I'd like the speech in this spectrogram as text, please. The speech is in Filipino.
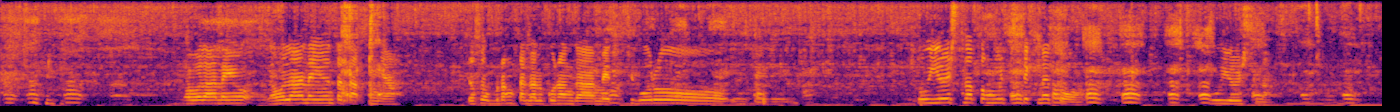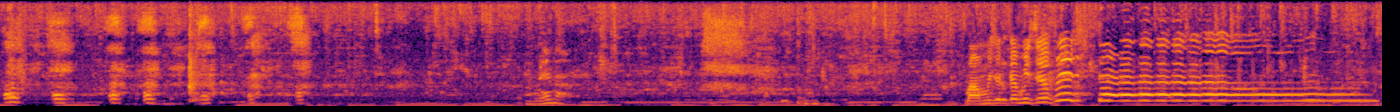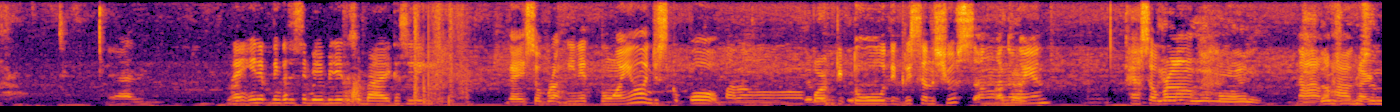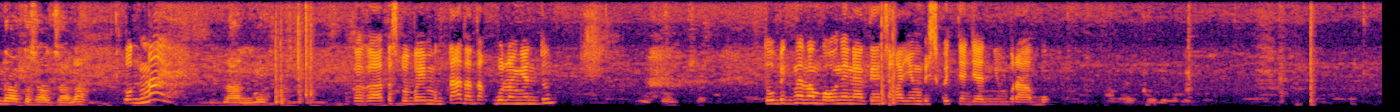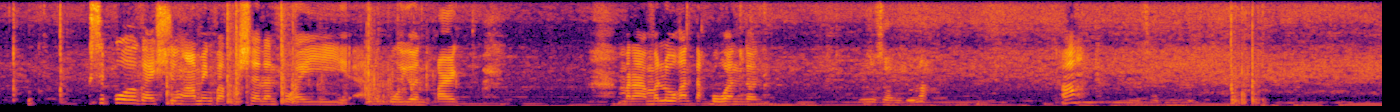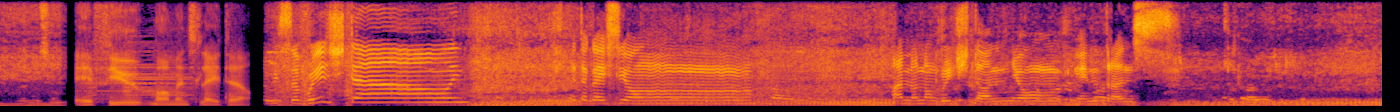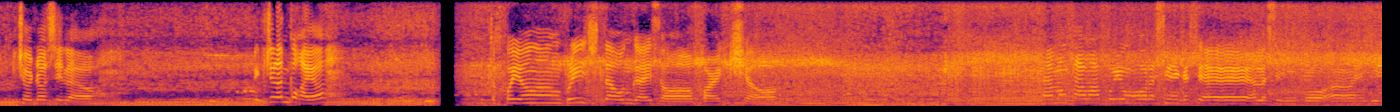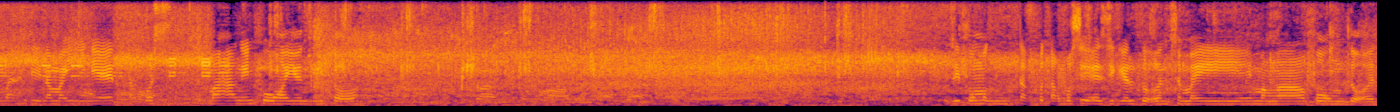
nawala na yung nawala na yung tatak niya. So, sobrang tagal ko nang gamit. Siguro, yun, yun. two years na tong lipstick na to. Two years na. Ayan na. Mamusyal kami sa! Ayan. Naiinip din kasi si baby dito sa bahay kasi guys, sobrang init po ngayon. Diyos ko po, parang 42 degrees Celsius ang ano ngayon. Kaya sobrang yan mga yan? Dami nakakahagar. sa data sa sana. Wag na! Plahan mo. Magkagatas pa ba yung magtatatakbo lang yan dun? Tubig na lang baunin natin saka yung biskuit niya dyan, yung bravo. Kasi po guys, yung aming papasyalan po ay ano po yun, park. Mara, maluwag ang takbuhan doon. Yung saan doon na. Ha? A few moments later. Sa Bridgetown. Ito guys yung ano ng Bridgetown, yung entrance. Picture daw sila. Oh. Picturean ko kayo. Bridgetown guys. Oh, park siya. Oh. Tamang tama po yung oras ngayon kasi eh, alas 5. ah, hindi, ma- hindi na mainit. Tapos mahangin po ngayon dito. Hindi po magtakbo-takbo si Ezekiel doon sa may mga foam doon.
